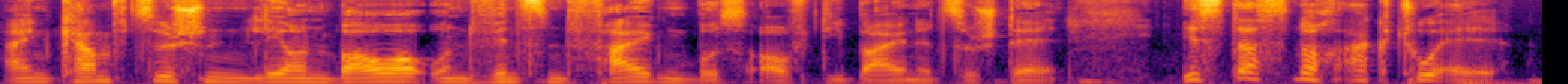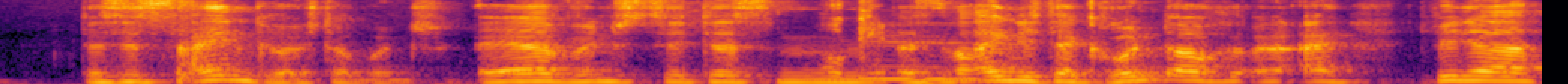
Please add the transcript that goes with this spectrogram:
einen Kampf zwischen Leon Bauer und Vincent Feigenbus auf die Beine zu stellen. Ist das noch aktuell? Das ist sein größter Wunsch. Er wünscht sich das. Okay. Das war eigentlich der Grund auch. Äh, ich bin ja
